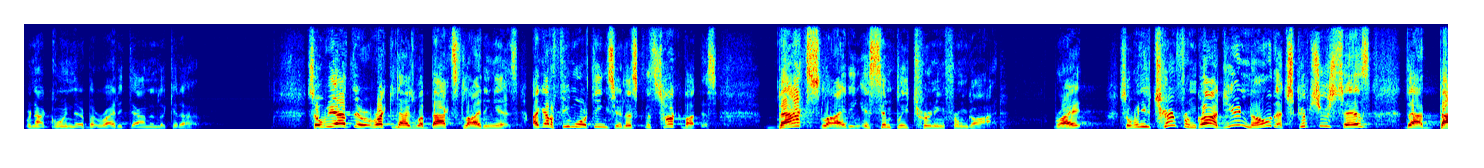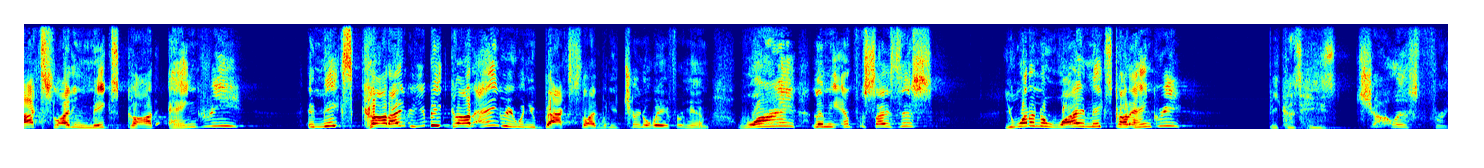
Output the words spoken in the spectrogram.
We're not going there, but write it down and look it up. So we have to recognize what backsliding is. I got a few more things here. Let's, let's talk about this. Backsliding is simply turning from God, right? So when you turn from God, do you know that scripture says that backsliding makes God angry? It makes God angry. You make God angry when you backslide, when you turn away from Him. Why? Let me emphasize this. You want to know why it makes God angry? Because He's jealous for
